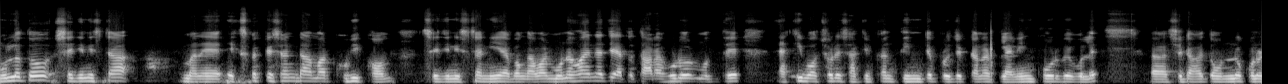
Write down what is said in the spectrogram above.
মূলত সেই জিনিসটা মানে এক্সপেকটেশনটা আমার খুবই কম, সেই জিনিসটা নিয়ে এবং আমার মনে হয় না যে এত তাড়াহুড়োর মধ্যে একই বছরে শাকিব খান তিনটে প্রজেক্ট আনার প্ল্যানিং করবে বলে সেটা হয়তো অন্য কোনো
